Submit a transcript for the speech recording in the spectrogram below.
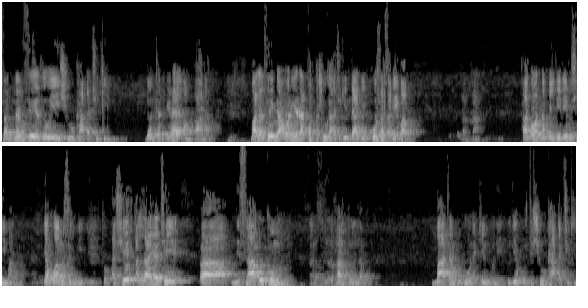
Sannan sai ya zo ya yi shuka a ciki don ta tsira ya amfana. Malam sai ga wani yana tafka shuka a cikin daji ko sassabe babu. Kaga wannan bai daidai ba shi ma. Yan uwa musulmi. To ashe Allah ya ce nisa'ukum harfun lakum. Matan ku gonakin ku ne. Ku je ku ta shuka a ciki.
